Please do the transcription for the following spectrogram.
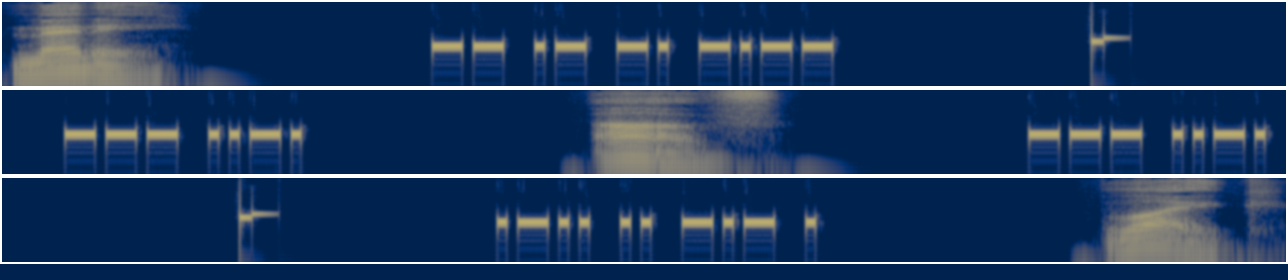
Many. Of. Like.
